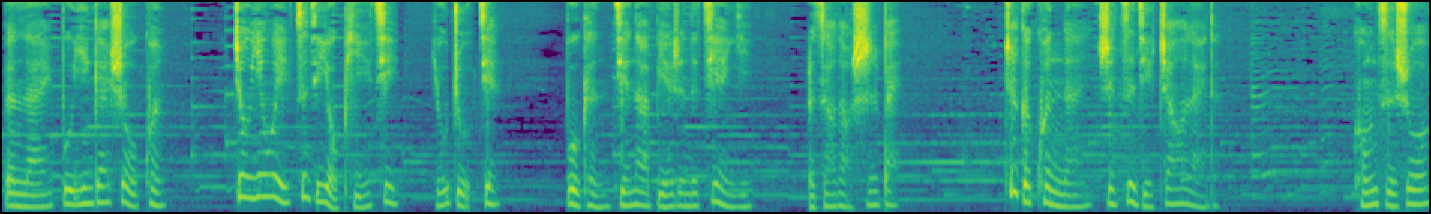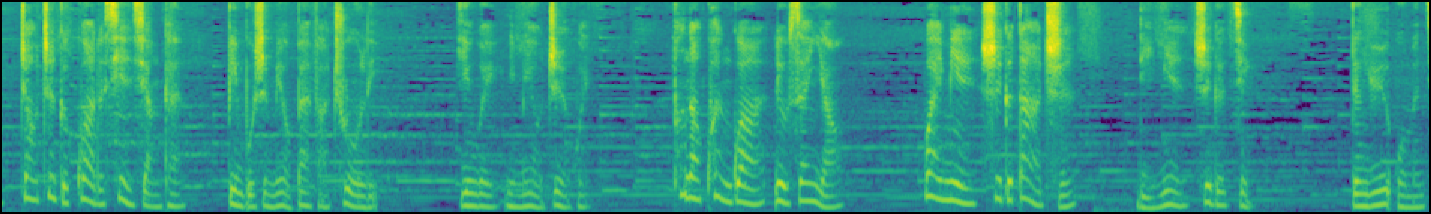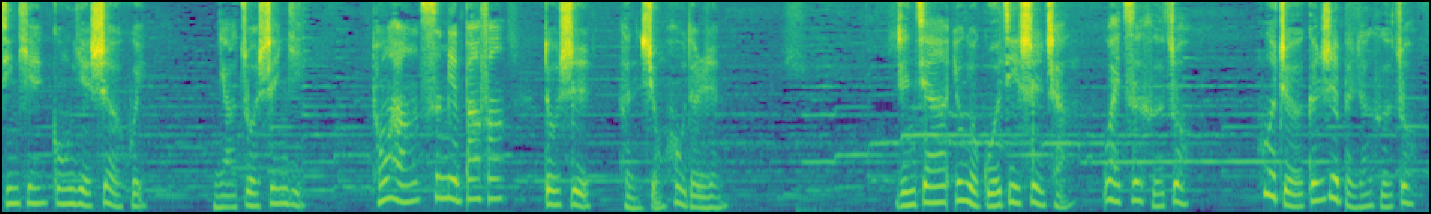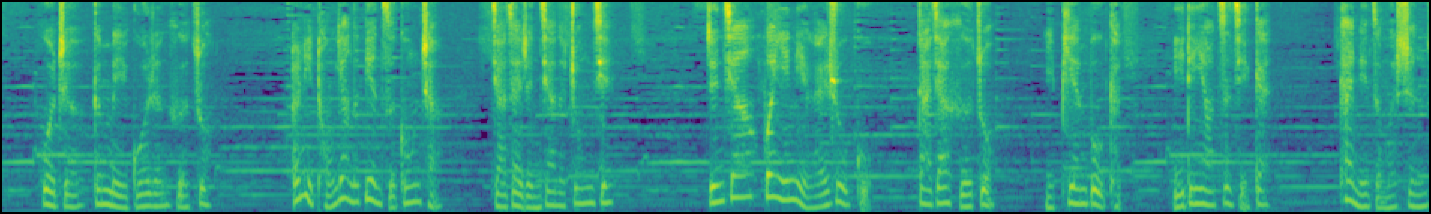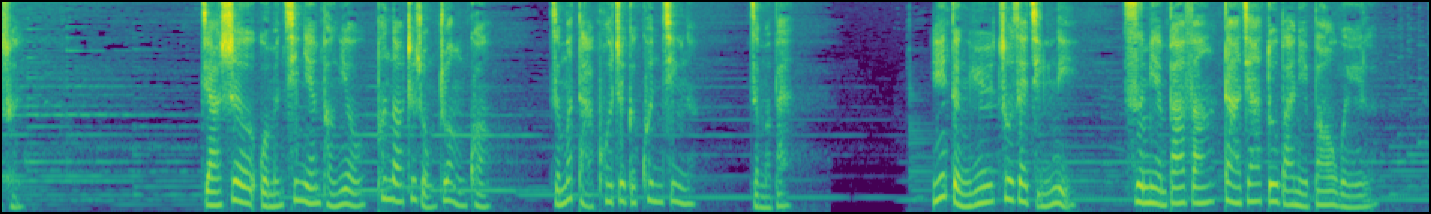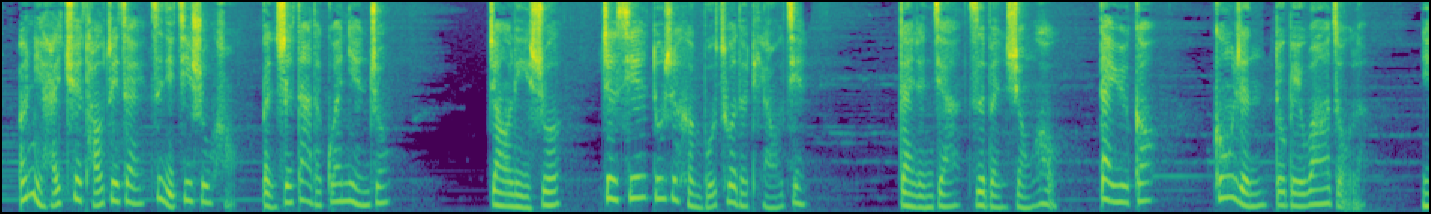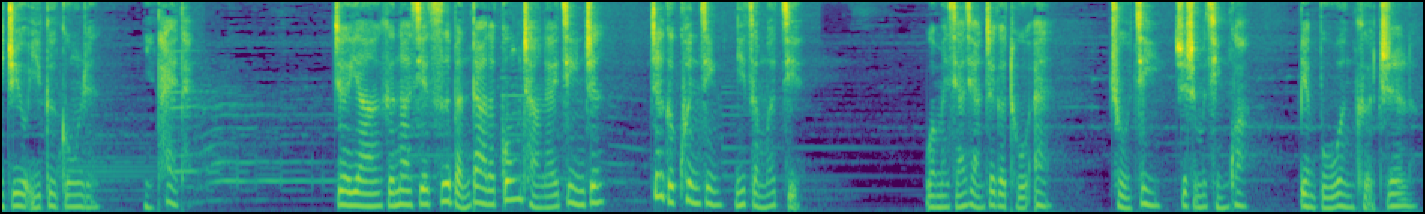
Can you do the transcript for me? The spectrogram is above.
本来不应该受困，就因为自己有脾气、有主见，不肯接纳别人的建议，而遭到失败。这个困难是自己招来的。孔子说：“照这个卦的现象看，并不是没有办法处理，因为你没有智慧。碰到困卦六三爻，外面是个大池，里面是个井，等于我们今天工业社会，你要做生意，同行四面八方都是很雄厚的人，人家拥有国际市场、外资合作，或者跟日本人合作。”或者跟美国人合作，而你同样的电子工厂夹在人家的中间，人家欢迎你来入股，大家合作，你偏不肯，一定要自己干，看你怎么生存。假设我们青年朋友碰到这种状况，怎么打破这个困境呢？怎么办？你等于坐在井里，四面八方大家都把你包围了。而你还却陶醉在自己技术好、本事大的观念中。照理说，这些都是很不错的条件，但人家资本雄厚，待遇高，工人都被挖走了，你只有一个工人，你太太。这样和那些资本大的工厂来竞争，这个困境你怎么解？我们想想这个图案，处境是什么情况，便不问可知了。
